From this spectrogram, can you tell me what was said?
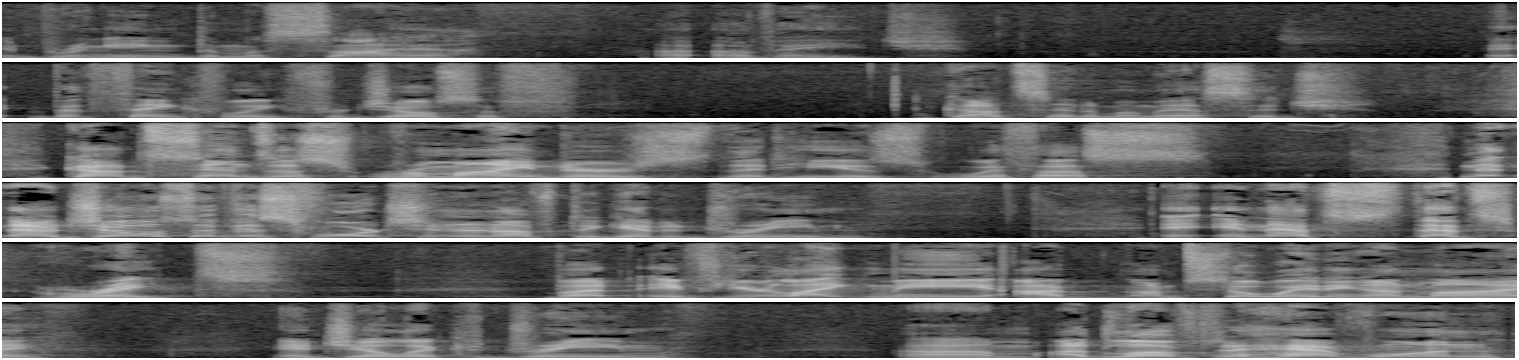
in bringing the Messiah uh, of age. Eh, but thankfully for Joseph, God sent him a message. God sends us reminders that he is with us. Now, Joseph is fortunate enough to get a dream. And that's, that's great. But if you're like me, I'm still waiting on my angelic dream. Um, I'd love to have one.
